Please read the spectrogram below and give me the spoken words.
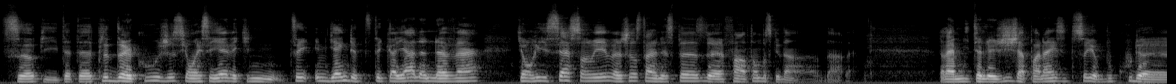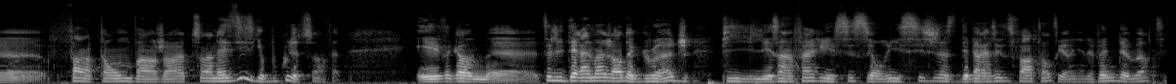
ça. Puis plus d'un coup, juste, ils ont essayé avec une, une gang de petites écolières de 9 ans qui ont réussi à survivre juste à une espèce de fantôme, parce que dans, dans, la, dans la mythologie japonaise et tout ça, il y a beaucoup de fantômes, vengeurs, tout ça. En Asie, il y a beaucoup de ça, en fait. Et c'est comme, euh, tu sais, littéralement, genre de grudge. Puis les enfants réussissent, ils ont réussi juste à se débarrasser du fantôme. C'est comme, il y en a 20 de morts. Puis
